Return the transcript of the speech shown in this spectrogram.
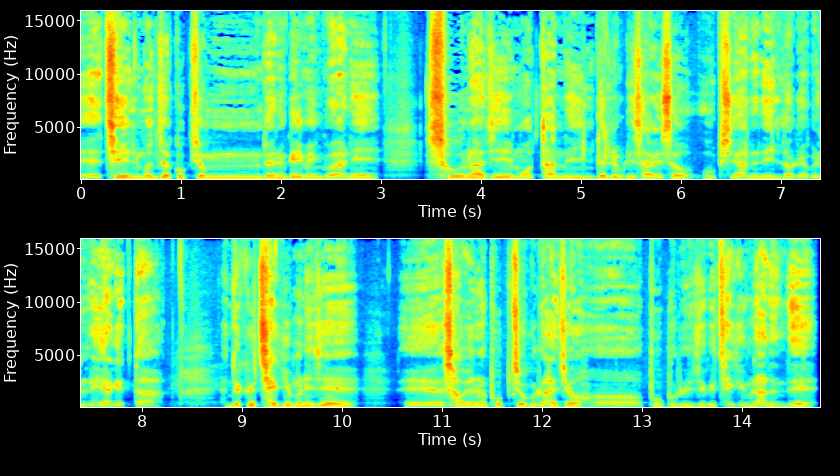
에, 제일 먼저 걱정되는 게 민관이 선하지 못한 일들을 우리 사회에서 없이 하는 일 노력을 해야겠다. 근데 그 책임은 이제 에, 사회는 법적으로 하죠. 어, 법으로 이제 그 책임을 하는데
